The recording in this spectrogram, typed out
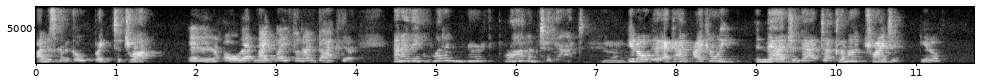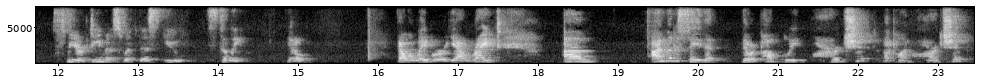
I'm just going to go right to Toronto and all that nightlife, and I'm back there. And I think, what on earth brought him to that? Hmm. You know, like I, I can only imagine that because I'm not trying to, you know, smear Demas with this, you silly, you know, fellow laborer. Yeah, right. Um, I'm going to say that there were probably hardship upon hardship.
